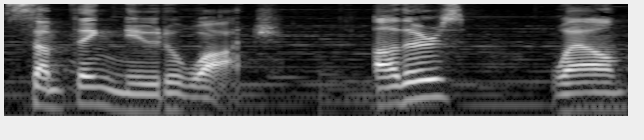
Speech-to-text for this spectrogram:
something new to watch. Others, well,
